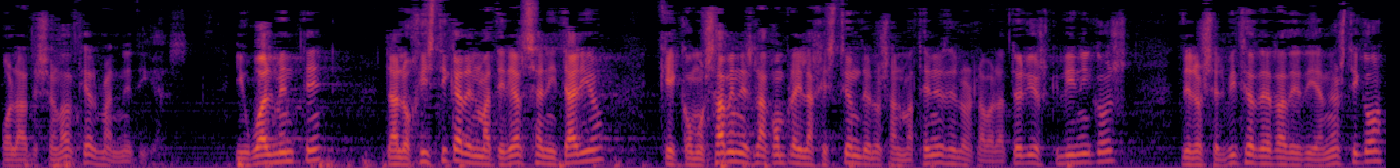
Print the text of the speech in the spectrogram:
o las resonancias magnéticas. Igualmente, la logística del material sanitario, que, como saben, es la compra y la gestión de los almacenes de los laboratorios clínicos, de los servicios de radiodiagnóstico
